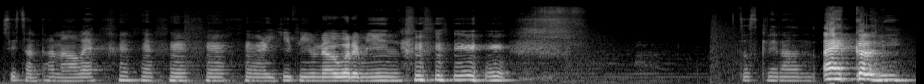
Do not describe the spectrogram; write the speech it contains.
69. If you know what I mean. Sto sclerando. Eccolomi!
